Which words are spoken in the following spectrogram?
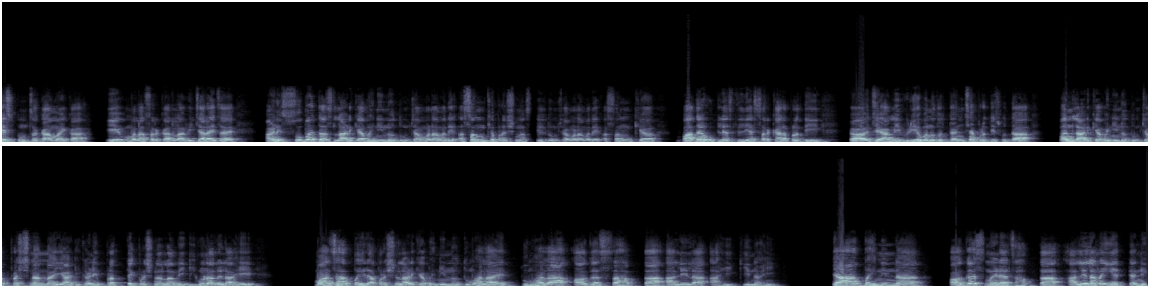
हेच तुमचं काम आहे का? हे मला सरकारला विचारायचं आहे. आणि सोबतच लाडक्या बहिणींनो तुमच्या मनामध्ये असंख्य प्रश्न असतील तुमच्या मनामध्ये असंख्य वादळ उठले असतील या सरकारप्रती जे आम्ही व्हिडिओ बनवतो त्यांच्या प्रती सुद्धा पण लाडक्या बहिणींनो तुमच्या प्रश्नांना या ठिकाणी प्रत्येक प्रश्नाला मी घेऊन आलेलो आहे. माझा पहिला प्रश्न लाडक्या बहिणींनो तुम्हाला आहे तुम्हाला ऑगस्टचा हप्ता आलेला आहे की नाही? त्या बहिणींना ऑगस्ट महिन्याचा हप्ता आलेला नाहीये त्यांनी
